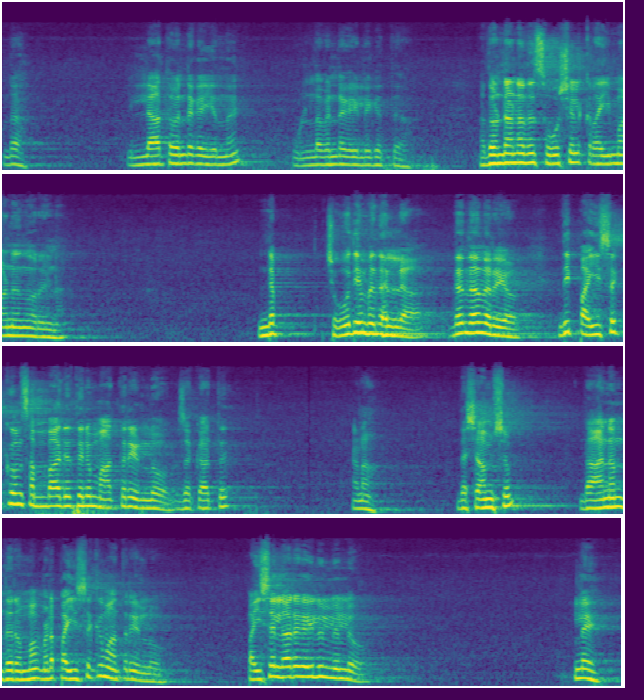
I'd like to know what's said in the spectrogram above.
എന്താ? ഇല്ലാത്തവന്റെ കയ്യിൽ നിന്ന് ഉള്ളവന്റെ കയ്യിലേക്ക് എത്തുക. അതുകൊണ്ടാണ് അത് സോഷ്യൽ ക്രൈമാണ് എന്ന് പറയുന്നത്. എന്റെ ചോദ്യം ഇതല്ല ഇതെന്താണെന്നറിയോ? ഇത് ഈ പൈസക്കും സമ്പാദ്യത്തിനും മാത്രമേ ഉള്ളൂ. ജക്കാത്ത്? ആണോ? ദശാംശം? ദാനം ധർമ്മം നമ്മുടെ പൈസക്ക് മാത്രമേ ഉള്ളൂ. പൈസ എല്ലാവരുടെ കയ്യിലില്ലല്ലോ അല്ലേ?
